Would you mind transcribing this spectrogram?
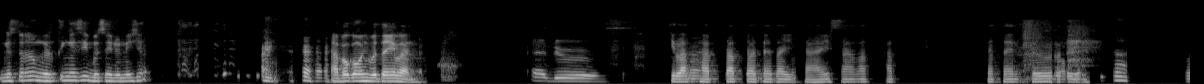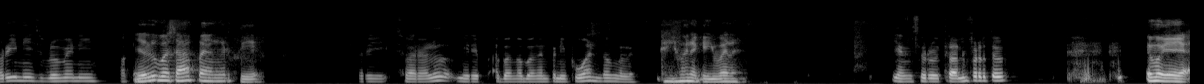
Guys, lu ngerti gak sih bahasa Indonesia? Apa kau masih Thailand? Aduh. Kilat Nah. hat tat tat tat tai tai salat hat kata itu. Sorry nih sebelumnya nih. Ya lu bahasa apa yang ngerti? Sorry, suara lu mirip abang-abangan penipuan gak lu? Kayak gimana kayak gimana? Yang suruh transfer tuh. Emang ya ya.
